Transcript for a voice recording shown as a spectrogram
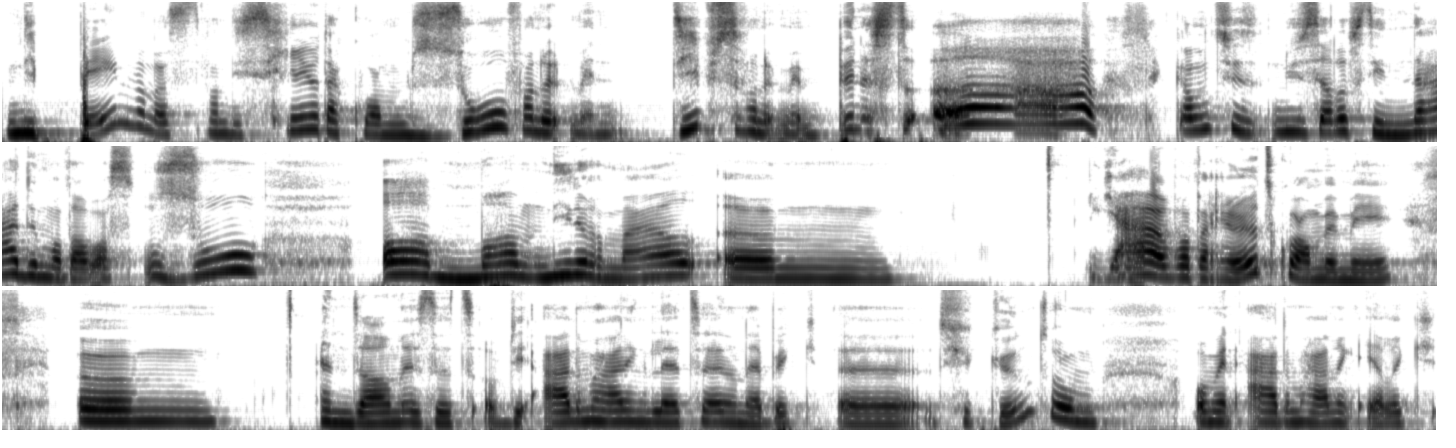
die pijn van, dat, van die schreeuw. Dat kwam zo vanuit mijn diepste, vanuit mijn binnenste. Ah! Ik kan het nu zelfs niet nadoen. Maar dat was zo... Oh man, niet normaal. Um, ja, wat eruit kwam bij mij. Um, en dan is het op die ademhaling letten. En dan heb ik uh, het gekund om, om mijn ademhaling eigenlijk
